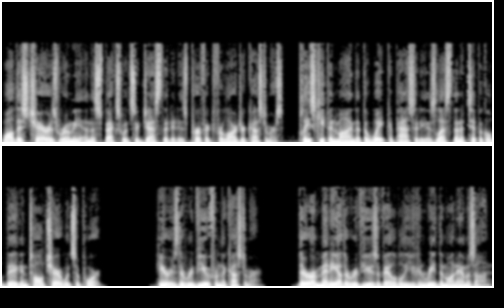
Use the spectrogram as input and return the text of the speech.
While this chair is roomy and the specs would suggest that it is perfect for larger customers, please keep in mind that the weight capacity is less than a typical big and tall chair would support. Here is the review from the customer. There are many other reviews available, you can read them on Amazon.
